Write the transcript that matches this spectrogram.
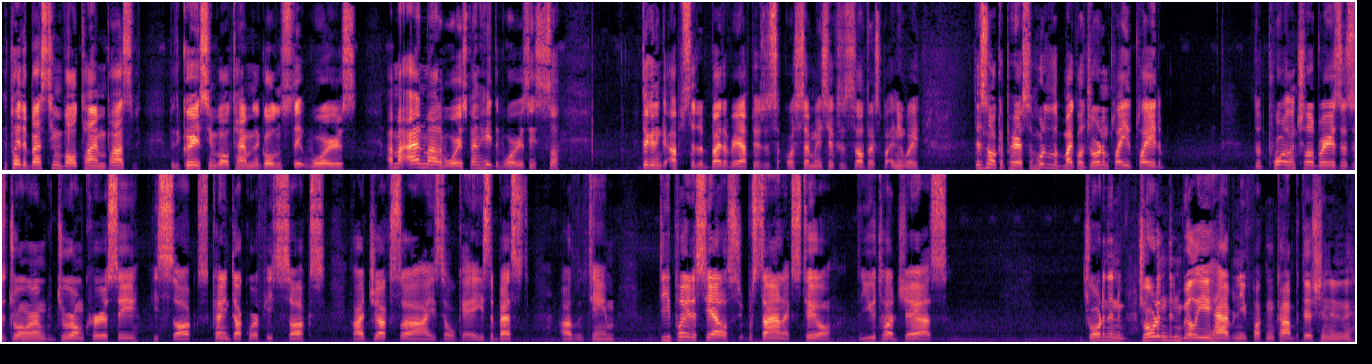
He played the best team of all time, possibly the greatest team of all time, the Golden State Warriors. I'm not, I'm not a Warriors fan. I hate the Warriors. They suck. They're gonna get upset by the Raptors or 76ers Celtics. But anyway, there's no comparison. Who did Michael Jordan play? He played the Portland Trailblazers. Jerome Jerome Kersey. He sucks. Kenny Duckworth. He sucks. Clyde Drexler, uh, he's okay. He's the best of the team. He played the Seattle Supersonics too, the Utah Jazz. Jordan didn't, Jordan didn't really have any fucking competition. In uh,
